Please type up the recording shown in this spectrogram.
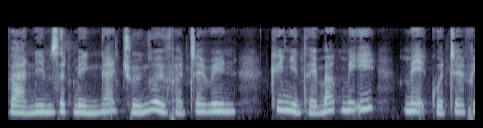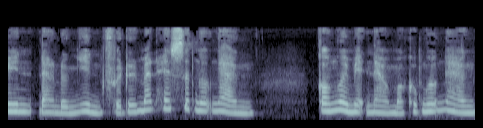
Và Nim giật mình ngã chúi người vào Trevin khi nhìn thấy bác Mỹ, mẹ của Trevin đang đứng nhìn với đôi mắt hết sức ngỡ ngàng. Có người mẹ nào mà không ngỡ ngàng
